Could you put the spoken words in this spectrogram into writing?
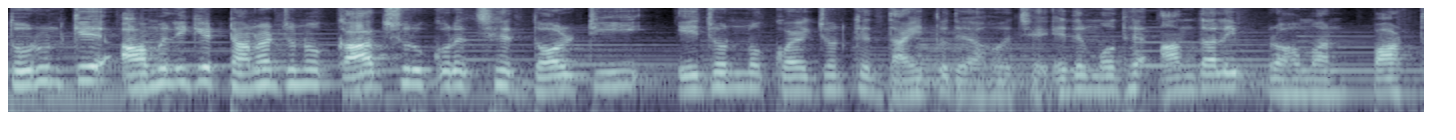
তরুণকে আওয়ামী লীগে টানার জন্য কাজ শুরু করেছে দলটি, এজন্য কয়েকজনকে দায়িত্ব দেওয়া হয়েছে। এদের মধ্যে আন্দালিব রহমান পার্থ,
